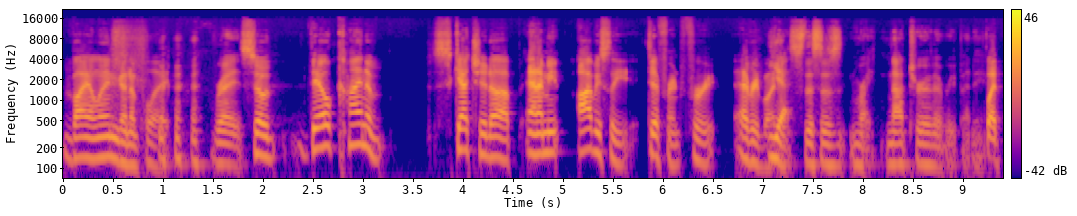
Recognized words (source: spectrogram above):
violin going to play? Right. so they'll kind of sketch it up. And I mean, obviously different for everybody. Yes, this is right. Not true of everybody. But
